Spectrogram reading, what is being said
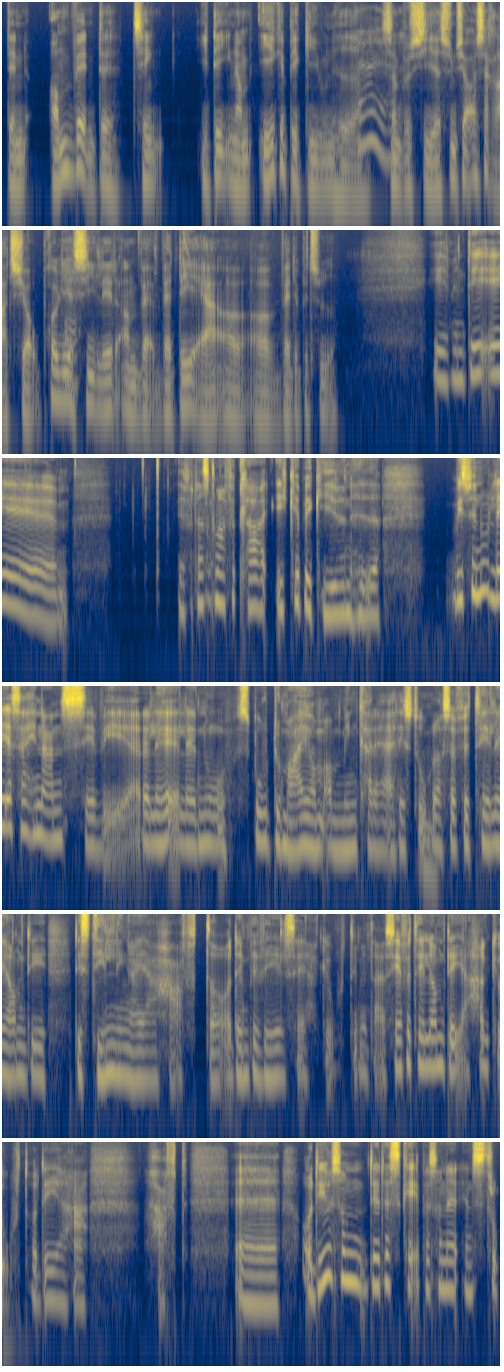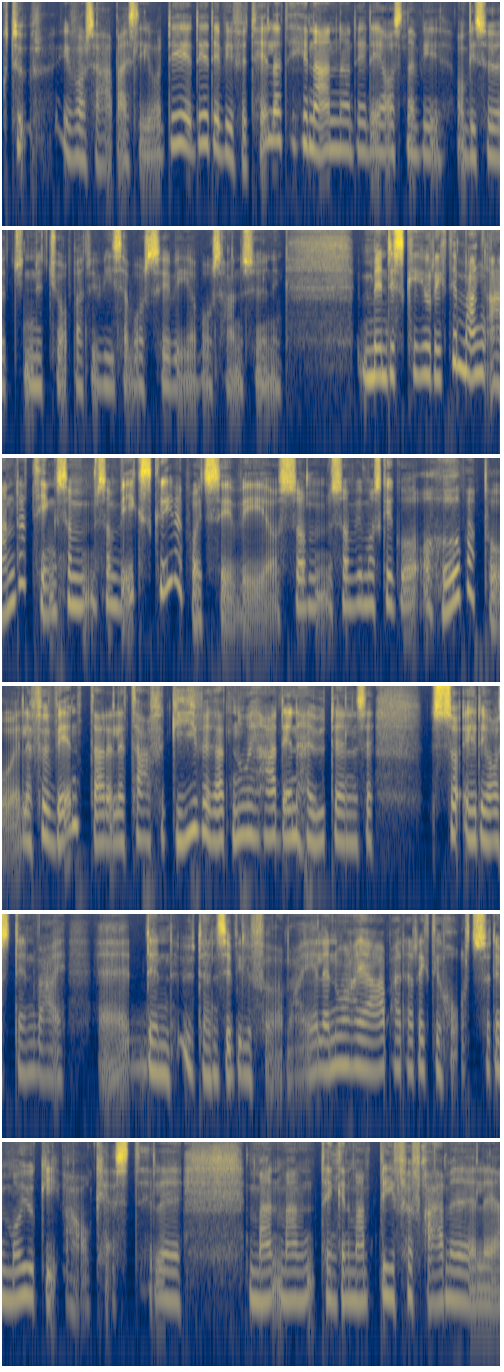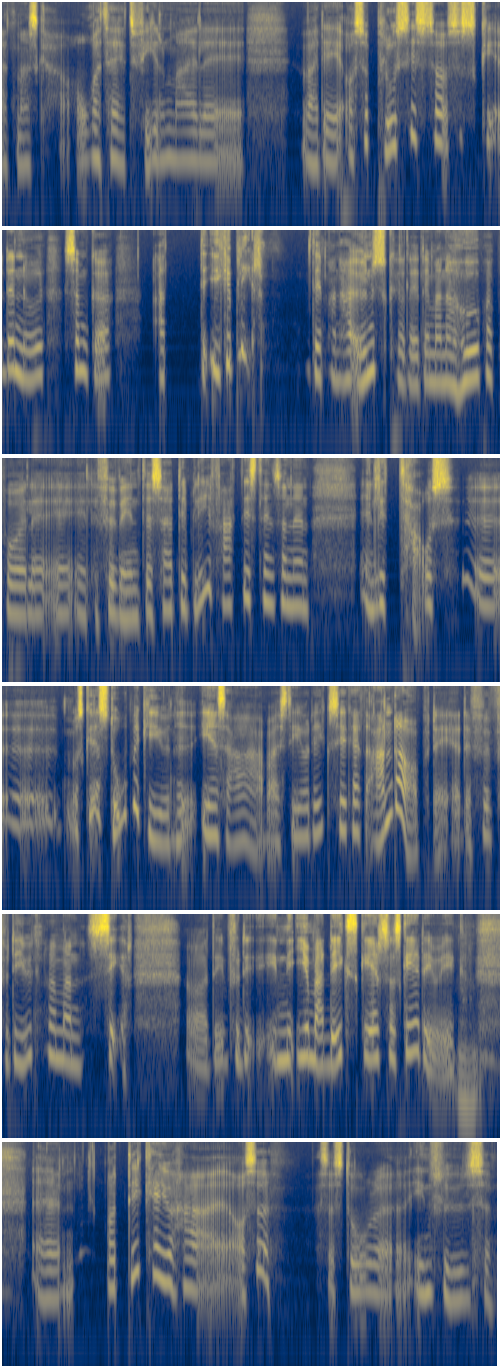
den omvendte ting, ideen om ikke-begivenheder, ja, ja. som du siger, synes jeg også er ret sjov. Prøv lige ja. at sige lidt om, hvad, hvad det er og, og hvad det betyder. Jamen det er... Ja, hvordan skal man forklare ikke-begivenheder? Hvis vi nu læser hinandens CV'er, eller, eller nu spurgte du mig om, om min karrierehistorie, mm. så fortæller jeg om de, de stillinger, jeg har haft, og, og den bevægelse, jeg har gjort det med dig. Så jeg fortæller om det, jeg har gjort, og det, jeg har, haft. Øh, og det er jo sådan det, der skaber sådan en, en struktur i vores arbejdsliv, og det, det er det, vi fortæller til hinanden, og det er det også, når vi, om vi søger et nyt job, at vi viser vores CV og vores ansøgning. Men det sker jo rigtig mange andre ting, som, som vi ikke skriver på et CV, og som, som vi måske går og håber på, eller forventer, eller tager for givet, at nu jeg har den her uddannelse, så er det også den vej, øh, den uddannelse ville føre mig. Eller nu har jeg arbejdet rigtig hårdt, så det må jo give afkast. Eller man, man tænker, at man bliver forfremmet, eller at man skal overtage et firma, eller hvad det er. Og så pludselig så, så sker det noget, som gør, at det ikke bliver det, man har ønsket, eller det, man har håbet på, eller, eller forventet. Så det bliver faktisk en sådan en, en lidt tavs, øh, måske en stor begivenhed i ens eget arbejdsliv, og det er ikke sikkert, at andre opdager det, for, for det er jo ikke noget, man ser. Og det, for det, i og med, at det ikke sker, så sker det jo ikke. Mm. Øh, og det kan jo have også altså stor øh, indflydelse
